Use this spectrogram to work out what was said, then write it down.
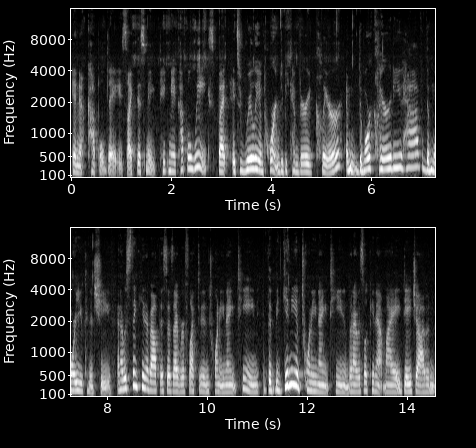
in a couple days. Like this may take me a couple weeks, but it's really important to become very clear. And the more clarity you have, the more you can achieve. And I was thinking about this as I reflected in 2019. At the beginning of 2019, when I was looking at my day job and,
